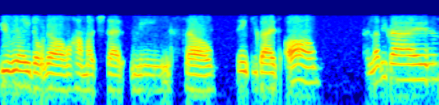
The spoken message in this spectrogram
You really don't know how much that means. So thank you guys all. I love you guys.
